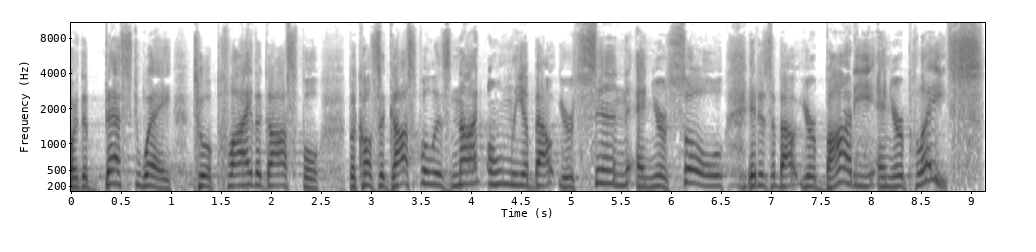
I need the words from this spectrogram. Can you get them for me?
are the best way to apply the gospel because the gospel is not only about your sin and your soul, it is about your body and your place.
